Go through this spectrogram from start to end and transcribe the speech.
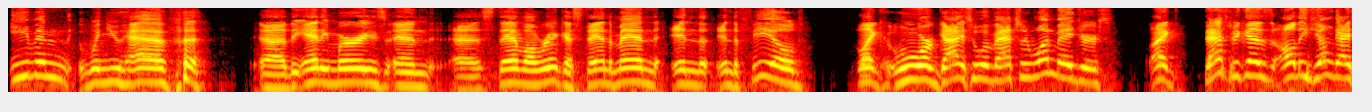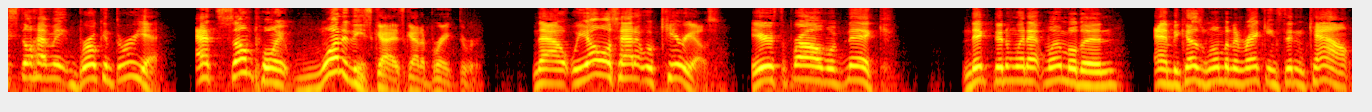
even when you have uh, the Andy Murray's and uh, Stan Wawrinka stand a man in the in the field, like who are guys who have actually won majors. Like that's because all these young guys still haven't broken through yet. At some point, one of these guys got to break through. Now we almost had it with Kyrgios. Here's the problem with Nick. Nick didn't win at Wimbledon, and because Wimbledon rankings didn't count,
